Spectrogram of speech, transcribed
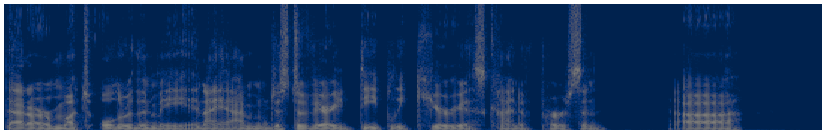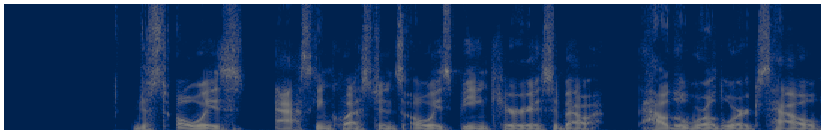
that are much older than me, and I am just a very deeply curious kind of person. Uh, just always asking questions, always being curious about how the world works, how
